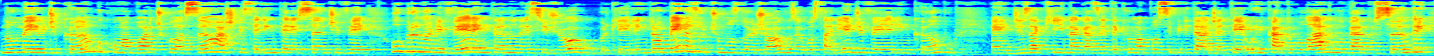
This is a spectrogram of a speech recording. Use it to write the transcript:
no meio de campo, com uma boa articulação. Acho que seria interessante ver o Bruno Oliveira entrando nesse jogo, porque ele entrou bem nos últimos dois jogos. Eu gostaria de ver ele em campo. É, diz aqui na Gazeta que uma possibilidade é ter o Ricardo Goulart no lugar do Sandri.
